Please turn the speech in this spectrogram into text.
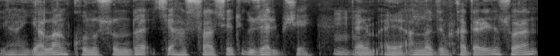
yani yalan konusundaki hassasiyeti güzel bir şey. Benim e, anladığım kadarıyla soran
